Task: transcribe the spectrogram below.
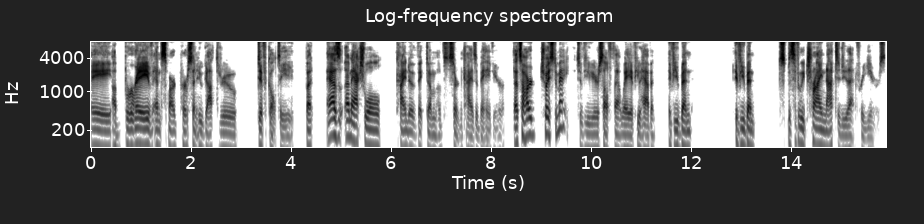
a, a brave and smart person who got through difficulty, but as an actual kind of victim of certain kinds of behavior. That's a hard choice to make to view yourself that way if you haven't, if you've been, if you've been specifically trying not to do that for years.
